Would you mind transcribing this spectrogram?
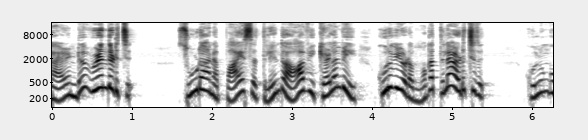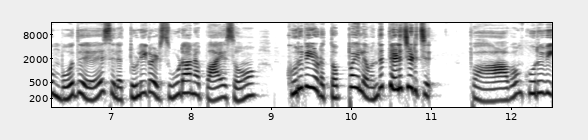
கழண்டு விழுந்துடுச்சு. சூடான பாயசத்திலேருந்து ஆவி கிளம்பி குருவியோட முகத்துல அடிச்சுது. குலுங்கும்போது சில துளிகள் சூடான பாயசம் குருவியோட தொப்பையில வந்து தெளிச்சிடுச்சு. பாவம் குருவி.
